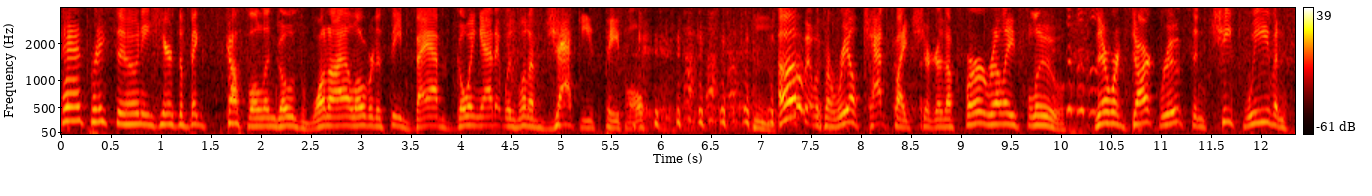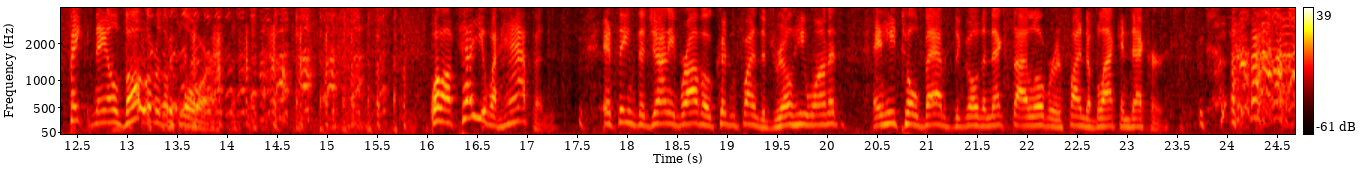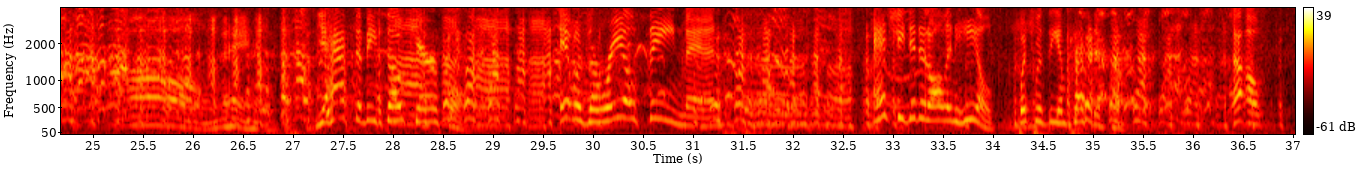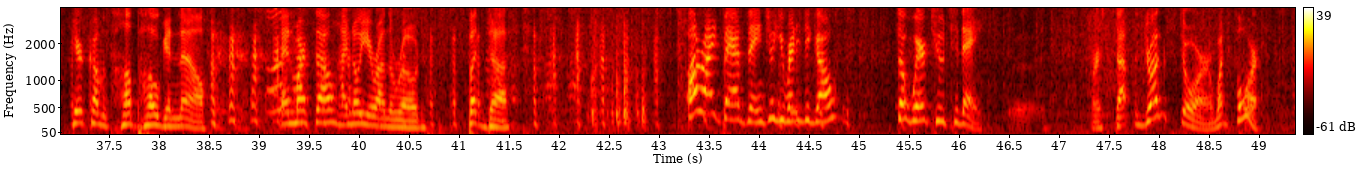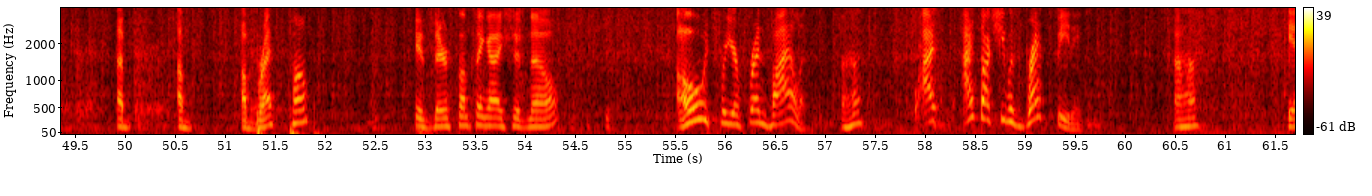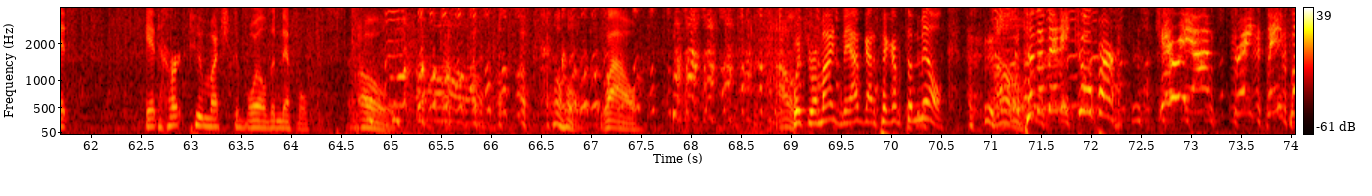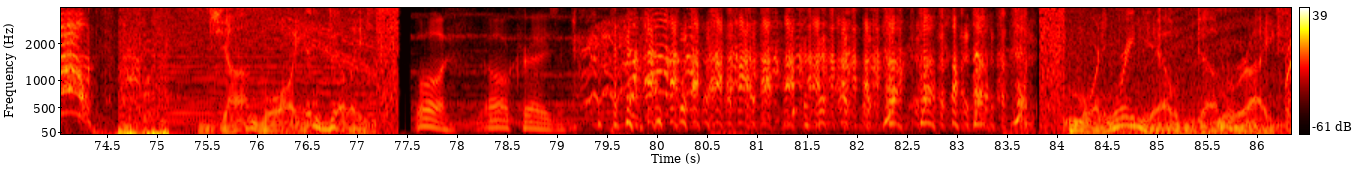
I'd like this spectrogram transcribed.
And pretty soon he hears a big scuffle and goes one aisle over to see Babs going at it with one of Jackie's people. Hmm. oh, it was a real catfight, Sugar. The fur really flew. There were dark roots and cheap weave and fake nails all over the floor. well, I'll tell you what happened. It seems that Johnny Bravo couldn't find the drill he wanted, and he told Babs to go the next aisle over and find a Black and Decker. Oh, man. You have to be so careful. It was a real scene, man. And she did it all in heels, which was the impressive part. Uh oh, here comes Hump Hogan now. And Marcel, I know you're on the road, but dust. All right, Babs Angel, you ready to go? So where to today? First stop, the drugstore. What for? A, a, a breast pump? Is there something I should know? Oh, it's for your friend Violet. Uh huh. I I thought she was breastfeeding. Uh huh. It it hurt too much to boil the nipples. Oh. oh wow. Which reminds me, I've got to pick up some milk. Oh. To the Mini Cooper. Carry on, straight people. John Boy and Billy. Boy, all crazy. Morning radio done right.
